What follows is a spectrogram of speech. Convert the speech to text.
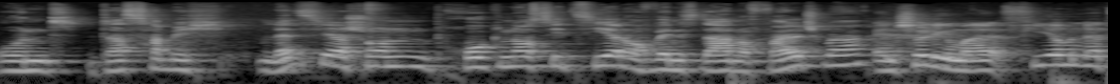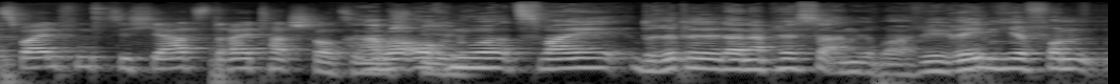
Und das habe ich letztes Jahr schon prognostiziert, auch wenn es da noch falsch war. Entschuldige mal, 452 Yards, drei Touchdowns in Aber dem auch Spiel. nur zwei Drittel deiner Pässe angebracht. Wir reden hier von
